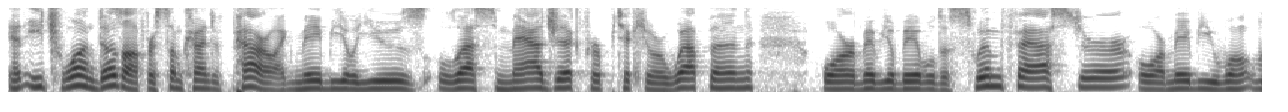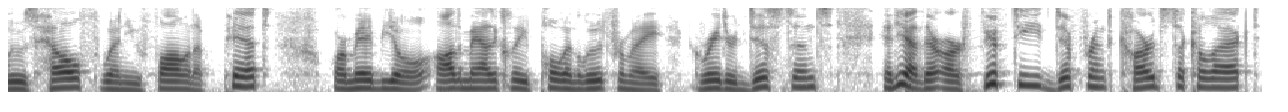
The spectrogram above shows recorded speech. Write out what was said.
And each one does offer some kind of power, like maybe you'll use less magic for a particular weapon, or maybe you'll be able to swim faster, or maybe you won't lose health when you fall in a pit, or maybe you'll automatically pull in loot from a greater distance. And yeah, there are 50 different cards to collect,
